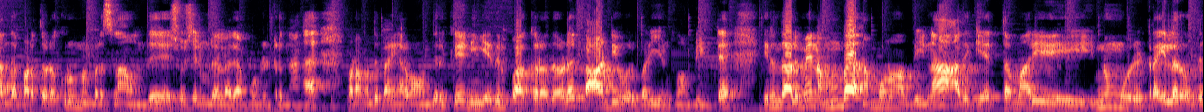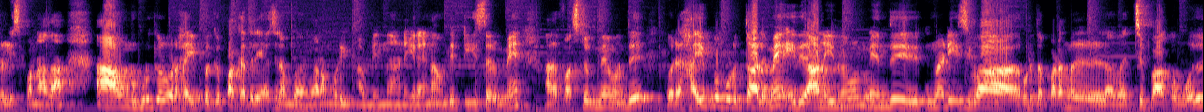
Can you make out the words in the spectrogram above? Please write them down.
அந்த படத்தோட க்ரூ மெம்பர்ஸ்லாம் வந்து சோஷியல் மீடியாவில் நிறையா போட்டுட்டு இருந்தாங்க. படம் வந்து பயங்கரமாக வந்திருக்கு. நீங்கள் எதிர்பார்க்குறதோட தாண்டி ஒரு படி இருக்கும் அப்படின்ட்டு. இருந்தாலுமே நம்ம நம்பணும் அப்படின்னா அதுக்கேற்ற மாதிரி இன்னும் ஒரு ட்ரைலர் வந்து ரிலீஸ் பண்ணாதான் அவங்க கொடுக்குற ஒரு ஹைப்புக்கு பக்கத்துலையாச்சும் நம்ம வர முடியும் அப்படின்னு தான் நினைக்கிறேன். ஏன்னா வந்து டீசருமே அந்த ஃபர்ஸ்ட்டுக்குமே வந்து ஒரு ஹைப்பை கொடுத்தாலுமே இது ஆனால் இதுவும் வந்து இதுக்கு முன்னாடி சிவா கொடுத்த படங்களில் வச்சு பார்க்கும்போது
